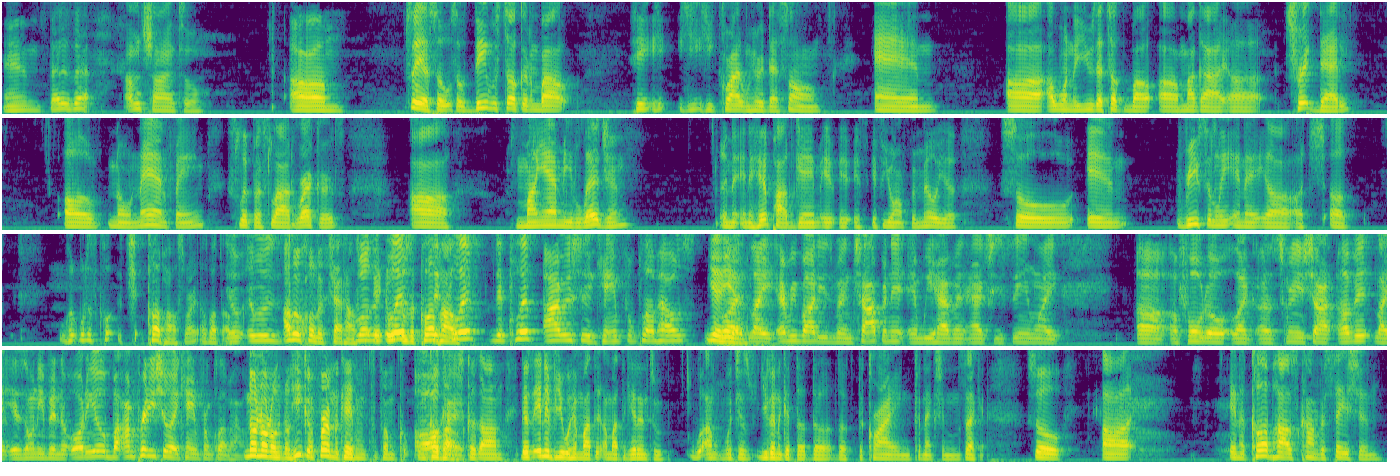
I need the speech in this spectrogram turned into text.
and that is that. I'm trying to. Um, so yeah, so so D was talking about he he he, cried when he heard that song, and uh, I want to use that talk about uh my guy uh Trick Daddy of no Nan fame, Slip and Slide Records, uh Miami legend in in the hip hop game. If, if if you aren't familiar, so in recently in a uh a, a what, what is it called Ch- clubhouse right? I was about to, It, it was. I was gonna call it chat house. Well, the it, clip, it was a clubhouse. The clip, the clip obviously came from Clubhouse. Yeah, but, yeah. Like everybody's been chopping it, and we haven't actually seen like uh, a photo, like a screenshot of it. Like it's only been the audio, but I'm pretty sure it came from Clubhouse. No, no, no, no. He confirmed it came from, from, from Oh, Clubhouse okay. because um, there's an interview with him I'm about to, I'm about to get into, um, which is you're gonna get the, the the the crying connection in a second. So, uh, in a Clubhouse conversation,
